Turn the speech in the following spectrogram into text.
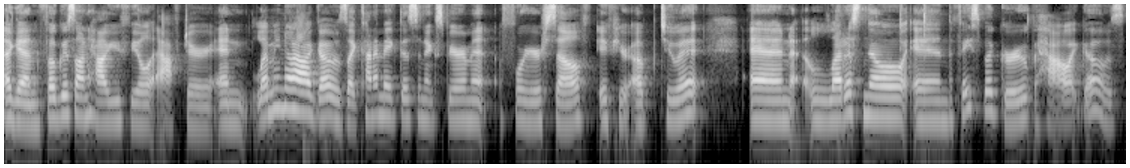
again, focus on how you feel after and let me know how it goes. Like kind of make this an experiment for yourself if you're up to it and let us know in the Facebook group how it goes.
